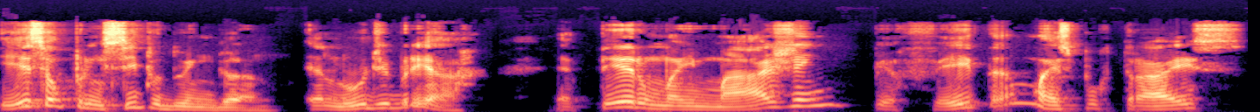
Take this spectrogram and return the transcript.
Esse é o princípio do engano, é ludibriar. É ter uma imagem perfeita, mas por trás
